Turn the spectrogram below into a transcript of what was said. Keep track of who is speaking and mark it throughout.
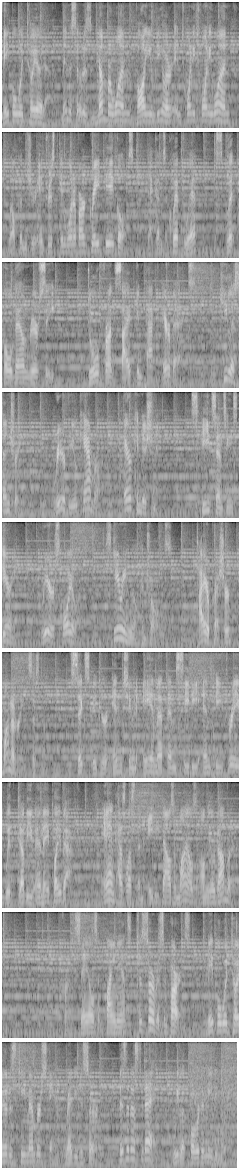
Speaker 1: Maplewood Toyota, Minnesota's number one volume dealer in 2021, welcomes your interest in one of our great vehicles that comes equipped with split fold down rear seat, dual front side impact airbags,
Speaker 2: keyless entry,
Speaker 1: rear view camera,
Speaker 2: air conditioning,
Speaker 1: speed sensing steering, rear spoiler,
Speaker 2: steering wheel controls,
Speaker 1: tire pressure monitoring system, six speaker Entune AM FM CD MP3 with WMA playback,
Speaker 2: and has less than 80,000 miles on the odometer.
Speaker 1: From sales and finance to service and parts, Maplewood Toyota's team members stand ready to serve. Visit us today. We look forward to meeting you.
